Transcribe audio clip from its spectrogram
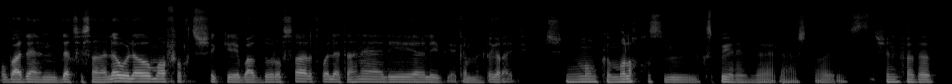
وبعدين بدأت في السنة الأولى وما وفقتش هيك بعض الظروف صارت وليت هنا لليبيا كملت قرايتي ممكن ملخص ال experience اللي عشتها شنو الفادات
